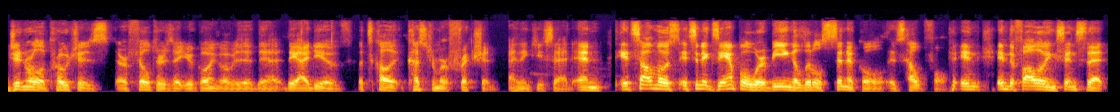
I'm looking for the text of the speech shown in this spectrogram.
general approaches or filters that you're going over the, the the idea of let's call it customer friction i think you said and it's almost it's an example where being a little cynical is helpful in in the following sense that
